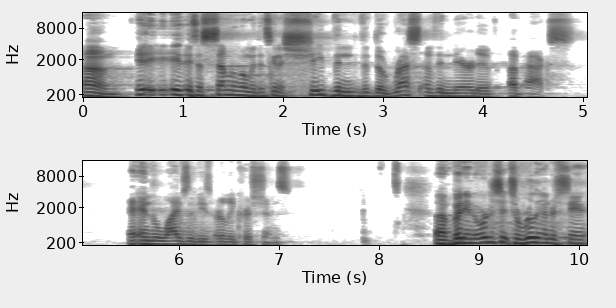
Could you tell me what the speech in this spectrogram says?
Um, it, it, it's a seminal moment that's going to shape the, the rest of the narrative of Acts and, and the lives of these early Christians. Uh, but in order to, to really understand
